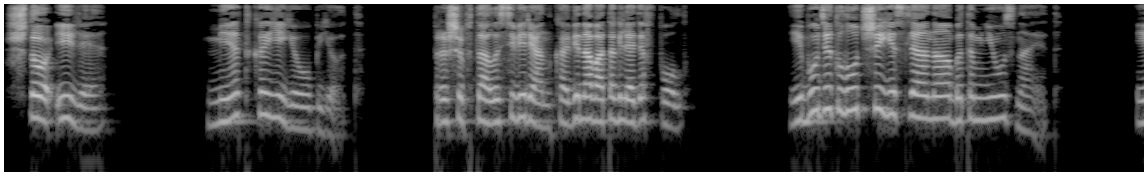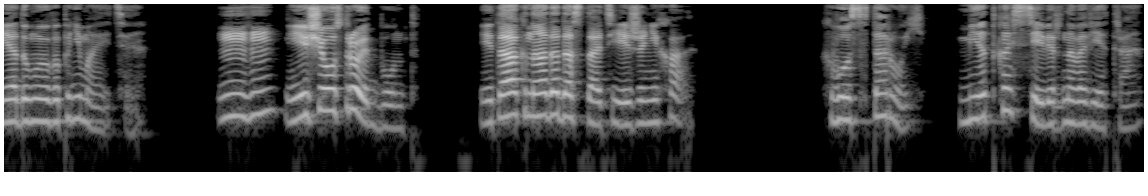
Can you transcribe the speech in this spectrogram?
Что или? Метка ее убьет прошептала северянка, виновато глядя в пол. И будет лучше, если она об этом не узнает. Я думаю, вы понимаете. Угу, еще устроит бунт. И так надо достать ей жениха. Хвост второй. Метка северного ветра.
